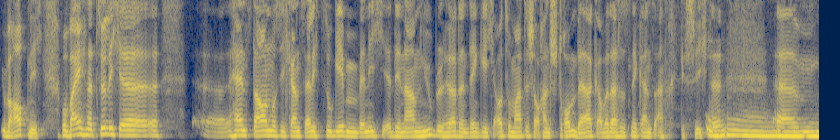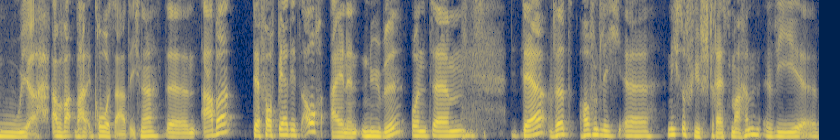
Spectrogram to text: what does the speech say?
überhaupt nicht. Wobei ich natürlich äh, hands down muss ich ganz ehrlich zugeben, wenn ich den Namen Nübel höre, dann denke ich automatisch auch an Stromberg, aber das ist eine ganz andere Geschichte. Uh, ähm, ja. aber war, war großartig, ne? Äh, aber der VfB hat jetzt auch einen Nübel und ähm, der wird hoffentlich äh, nicht so viel Stress machen wie äh,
